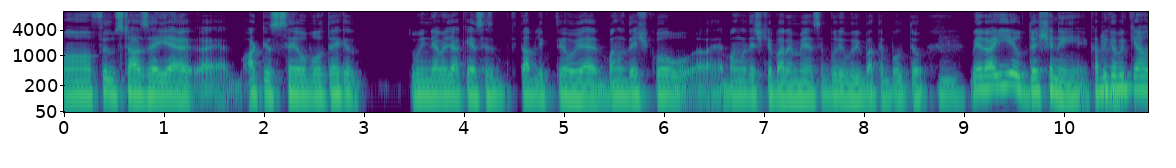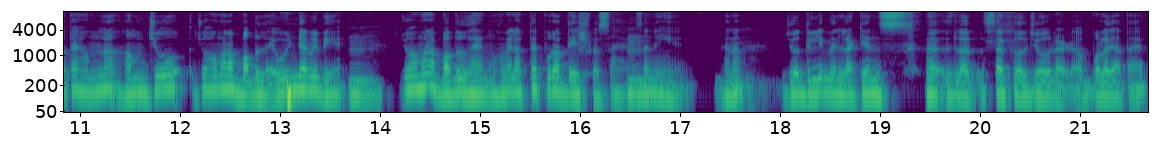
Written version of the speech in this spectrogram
आ, फ़िल्म स्टार्स है या आर्टिस्ट है वो बोलते हैं कि तुम इंडिया में जाके ऐसे किताब लिखते हो या बांग्लादेश को बांग्लादेश के बारे में ऐसे बुरी बुरी बातें बोलते हो। हम्म, मेरा ये उद्देश्य नहीं है। कभी हम्म। कभी क्या होता है हम ना हम जो जो हमारा बबल है वो इंडिया में भी है। हम्म, जो हमारा बबल है हमें लगता है पूरा देश वैसा है। ऐसा हम्म। नहीं है है ना? जो दिल्ली में लटियंस सर्कल जो बोला जाता है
